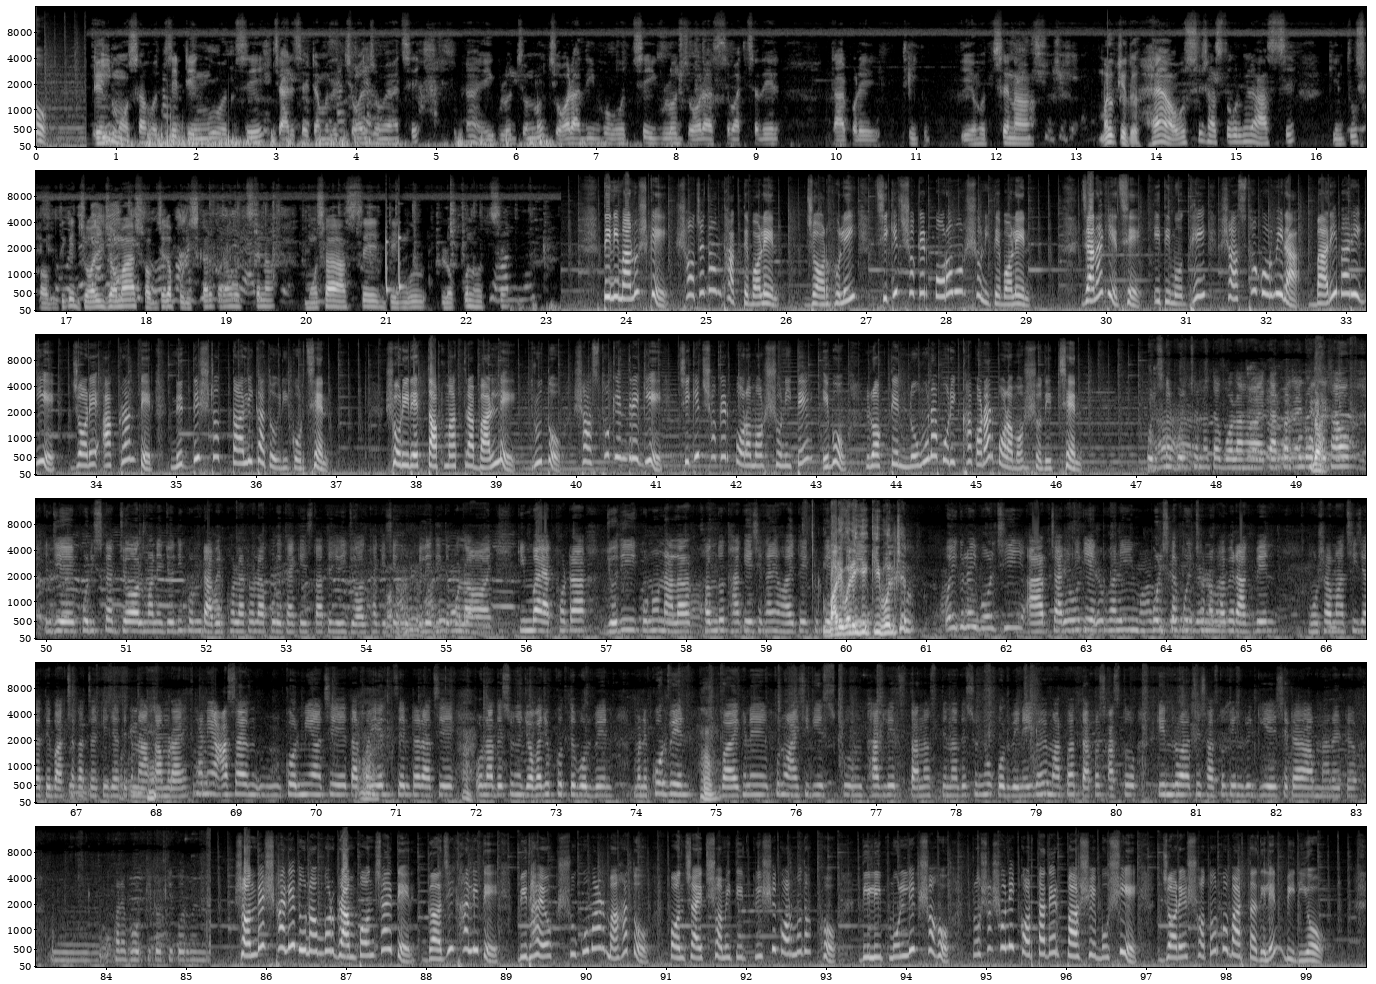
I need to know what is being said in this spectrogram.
এই মশা হচ্ছে, ডেঙ্গু হচ্ছে চার সাইডে আমাদের জল জমে আছে। হ্যাঁ এইগুলোর জন্য জ্বর আদি ভোগ হচ্ছে, এইগুলো জ্বর আসছে বাচ্চাদের। তারপরে ঠিক ইয়ে হচ্ছে না। ঢুকছে তো? হ্যাঁ অবশ্যই স্বাস্থ্যকর্মীরা আসছে কিন্তু সব দিকে জল জমা সব জায়গা পরিষ্কার করা হচ্ছে না মশা আসছে ডেঙ্গুর লক্ষণ হচ্ছে। তিনি মানুষকে সচেতন থাকতে বলেন জ্বর হলেই চিকিৎসকের পরামর্শ নিতে বলেন। জানা গিয়েছে ইতিমধ্যেই স্বাস্থ্যকর্মীরা বাড়ি বাড়ি গিয়ে জ্বরে আক্রান্তের নির্দিষ্ট তালিকা তৈরি করছেন। শরীরের তাপমাত্রা বাড়লে দ্রুত স্বাস্থ্যকেন্দ্রে গিয়ে চিকিৎসকের পরামর্শ নিতে এবং রক্তের নমুনা পরীক্ষা করার পরামর্শ দিচ্ছেন। পরিষ্কার পরিচ্ছন্নতা বলা হয় তারপর কোনো কোথাও যে পরিষ্কার জল মানে যদি কোনো ডাবের খোলা টোলা পড়ে থাকে তাতে যদি জল থাকে সেগুলো ফেলে দিতে বলা হয়। কিংবা এক ফোঁটা যদি কোনো নালার খন্দ থাকে সেখানে হয়তো একটু বাড়ি বাড়ি গিয়ে কি বলছেন? ওইগুলোই বলছি আর চারিদিকে একটুখানি পরিষ্কার পরিচ্ছন্নভাবে রাখবেন। মশা মাছি যাতে বাচ্চা কাচ্চাকে যাতে না কামড়ায়। এখানে আশা কর্মী আছে তারপর হেলথ সেন্টার আছে ওনাদের সঙ্গে যোগাযোগ করতে বলবেন মানে করবেন বা এখানে কোনো আইসিডিএস থাকলে তানা তেনাদের সঙ্গেও করবেন। এইভাবে মারফত তারপর স্বাস্থ্য কেন্দ্র আছে স্বাস্থ্য কেন্দ্রে গিয়ে সেটা আপনারা এটা ওখানে ভর্তি টর্তি করবেন। সন্দেশখালী দু নম্বর গ্রাম পঞ্চায়েতের গাজীখালীতে বিধায়ক সুকুমার মাহাতো পঞ্চায়েত সমিতির কৃষি কর্মদক্ষ দিলীপ মল্লিক সহ প্রশাসনিক কর্তাদের পাশে বসিয়ে জ্বরের সতর্ক বার্তা দিলেন বিডিও।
